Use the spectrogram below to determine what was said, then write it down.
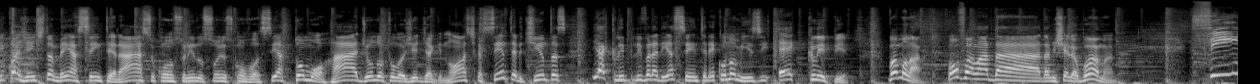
E com a gente também a Centeraço, construindo sonhos com você, a Tomo Rádio, Odontologia Diagnóstica, Center Tintas e a Clipe Livraria Center. Economize é clipe. Vamos lá, vamos falar da, da Michelle Obama? Sim,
